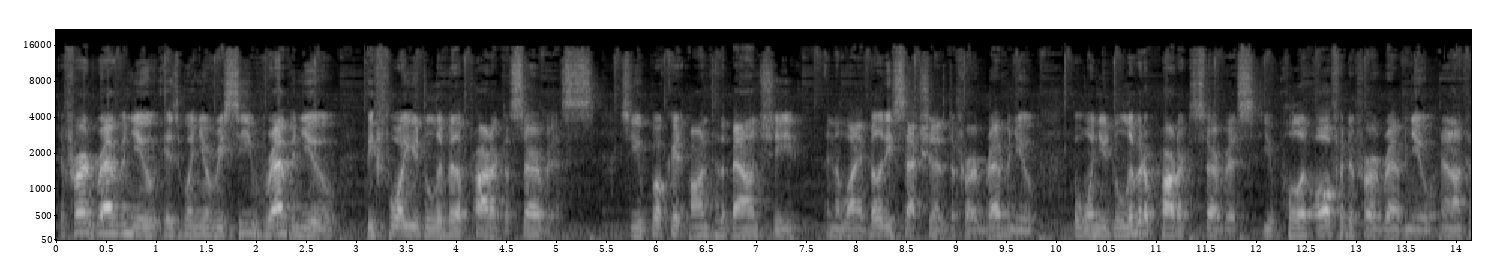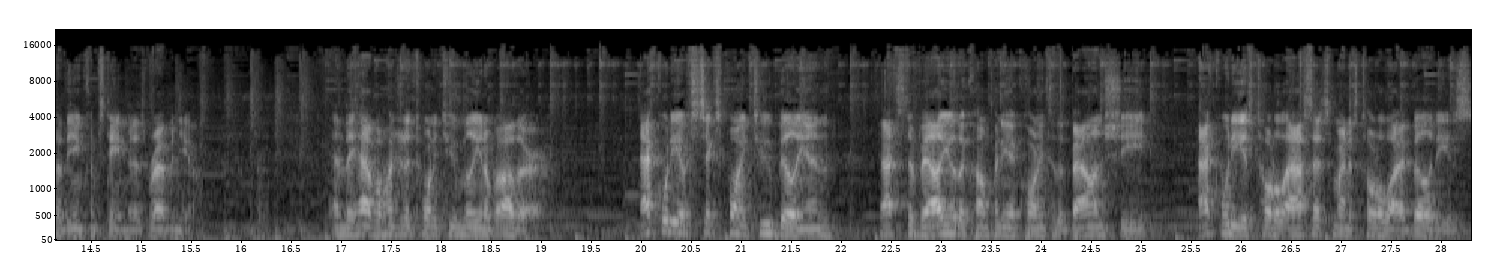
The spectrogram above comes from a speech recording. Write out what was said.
Deferred revenue is when you receive revenue before you deliver the product or service. So you book it onto the balance sheet in the liability section as deferred revenue. But when you deliver the product or service, you pull it off of deferred revenue and onto the income statement as revenue. And they have 122 million of other. Equity of 6.2 billion. That's the value of the company according to the balance sheet. Equity is total assets minus total liabilities.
